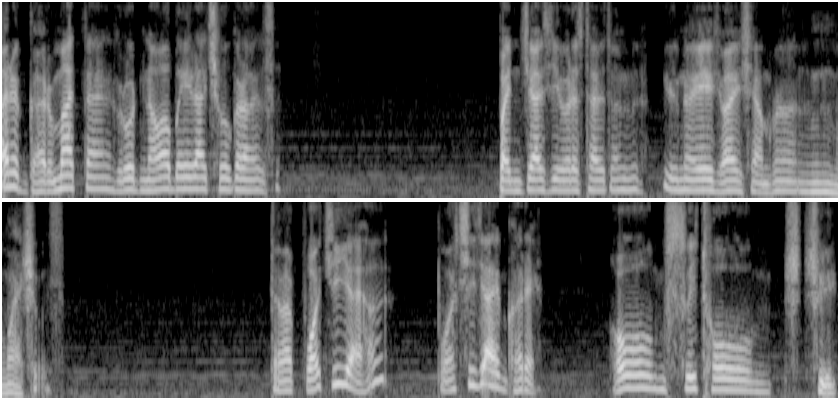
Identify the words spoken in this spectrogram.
અરે ઘરમાં ત્યાં રોજ નવા બૈરા છોકરા છે. પંચ્યાસી વર્ષ થાય તો એનો એ જ હોય છે હમણાં. વાંચું તમે પહોંચી જાય, હા? પહોંચી જાય ઘરે. હોમ સ્વીટ હોમ સ્વીટ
